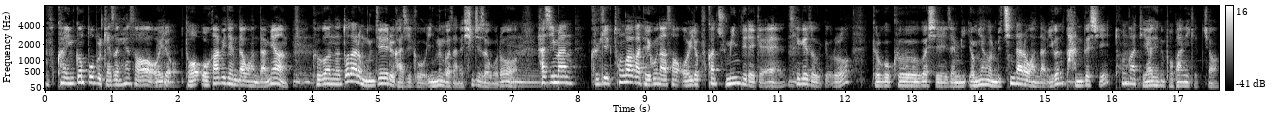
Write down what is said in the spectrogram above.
북한 인권법을 개정해서 오히려 더 억압이 된다고 한다면 그거는 또 다른 문제를 가지고 있는 거잖아요 실질적으로. 하지만 그게 통과가 되고 나서 오히려 북한 주민들에게 세계적으로 결국 그것이 이제 미- 영향을 미친다라고 한다면 이건 반드시 통과돼야 되는 법안이겠죠.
